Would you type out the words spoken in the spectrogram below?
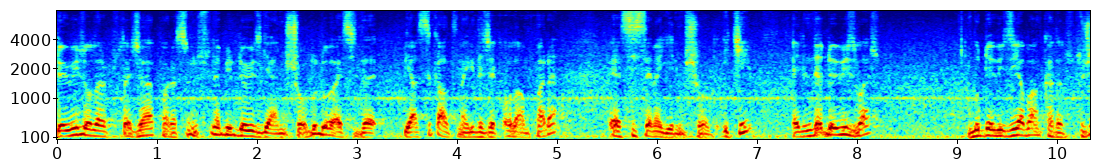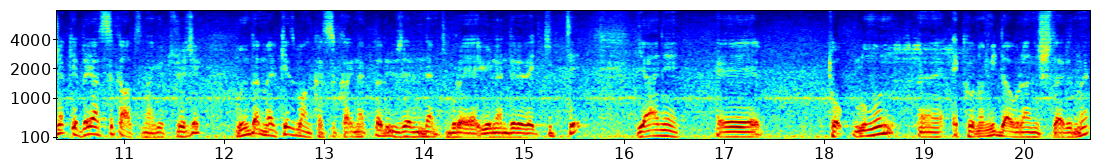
döviz olarak tutacağı parasının üstüne bir döviz gelmiş oldu. Dolayısıyla yastık altına gidecek olan para e, sisteme girmiş oldu. İki, elinde döviz var. Bu dövizi ya bankada tutacak ya da yastık altına götürecek. Bunu da Merkez Bankası kaynakları üzerinden buraya yönlendirerek gitti. Yani e, toplumun e, ekonomi davranışlarını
